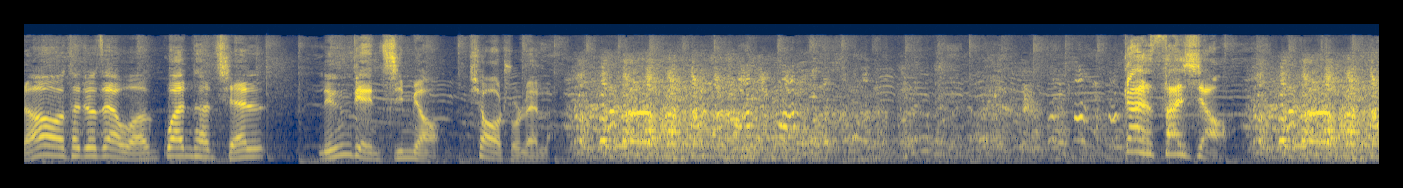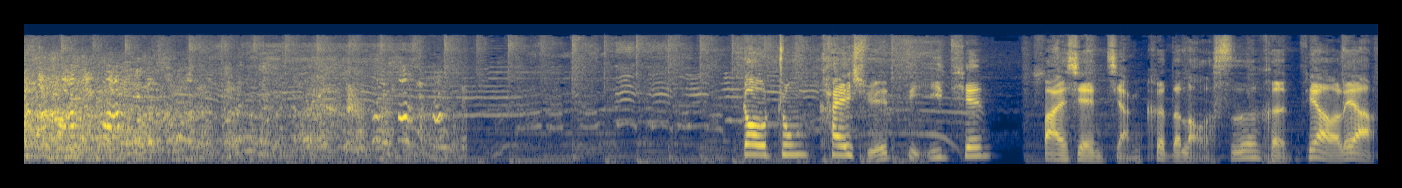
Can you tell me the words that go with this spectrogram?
然后他就在我关他前零点几秒跳出来了，干三小。高中开学第一天，发现讲课的老师很漂亮，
